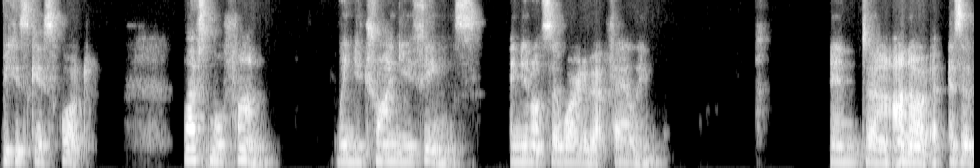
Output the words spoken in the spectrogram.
Because guess what? Life's more fun when you try new things and you're not so worried about failing. And uh, I know as a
